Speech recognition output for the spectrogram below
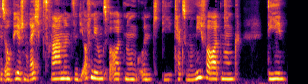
des europäischen Rechtsrahmens sind die Offenlegungsverordnung und die Taxonomieverordnung die,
